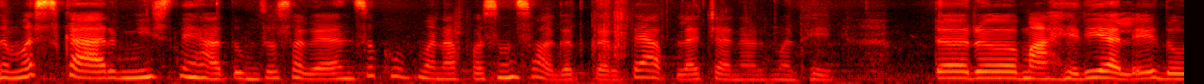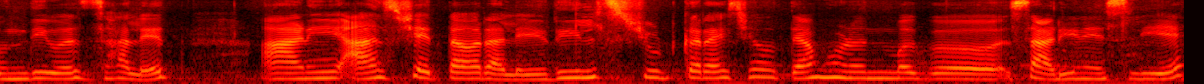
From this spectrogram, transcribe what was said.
नमस्कार मी स्नेहा. तुमचं सगळ्यांचं खूप मनापासून स्वागत करते आपल्या चॅनलमध्ये. तर माहेरी आले दोन दिवस झालेत आणि आज शेतावर आले. रील्स शूट करायच्या होत्या म्हणून मग साडी नेसली आहे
